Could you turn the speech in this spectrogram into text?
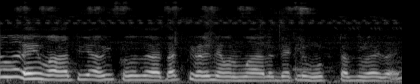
আমার এই মা দিয়ে আমি কোনো জায়গায় থাকতে পারিনি, আমার মায়ের দেখলে মুখটা জুড়ে যায়।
